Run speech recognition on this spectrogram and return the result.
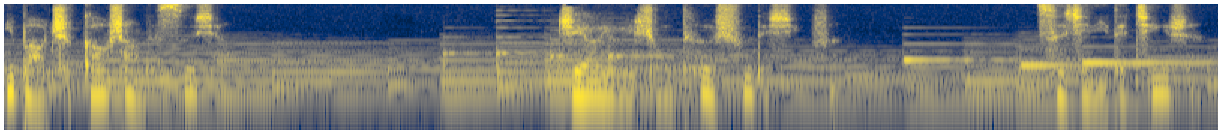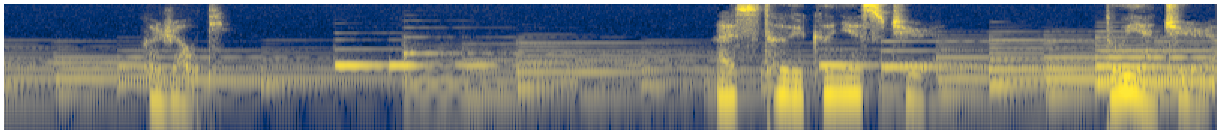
你保持高尚的思想，只要有一种特殊的兴奋，刺激你的精神和肉体。莱斯特里戈涅斯巨人，独眼巨人，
